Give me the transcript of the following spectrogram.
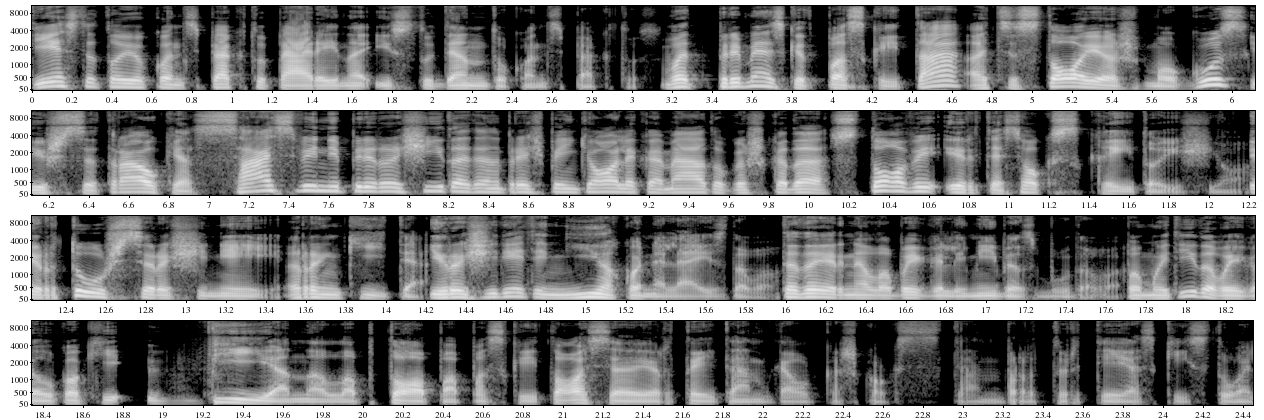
dėstytojų konspektų pereina į studentų konspektus. Vat primeskit paskaita, atsistoja žmogus, išsitraukia sąsvinį prirašytą ten prieš 15 metų kažkada, stovi ir tiesiog skaito iš jo. Ir tu užsirašinėjai rankytę. Įrašinėti nieko neleisdavo. Tada ir nelabai galimybės būdavo. Pamatydavai gal kokį vieną laptopą paskaitose ir tai ten gal kažkoks ten praturtėjęs keistuolis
